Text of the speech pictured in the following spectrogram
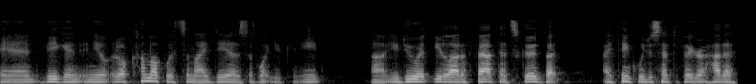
and vegan, and it'll come up with some ideas of what you can eat. Uh, you do eat a lot of fat, that's good, but I think we just have to figure out how to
